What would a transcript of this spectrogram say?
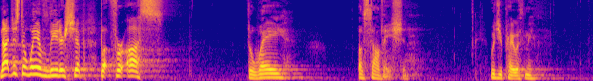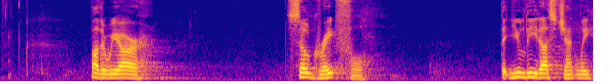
Not just a way of leadership, but for us, the way of salvation. Would you pray with me? Father, we are so grateful that you lead us gently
